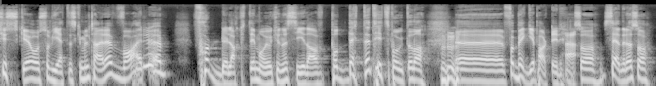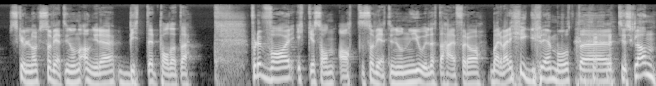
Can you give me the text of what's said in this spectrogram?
tyske og sovjetiske militæret var eh, fordelaktig, må vi jo kunne si da, på dette tidspunktet, da, eh, for begge parter. Ja. Så senere så skulle nok Sovjetunionen angre bittert på dette. For det var ikke sånn at Sovjetunionen gjorde dette her for å bare være hyggelige mot uh, Tyskland.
